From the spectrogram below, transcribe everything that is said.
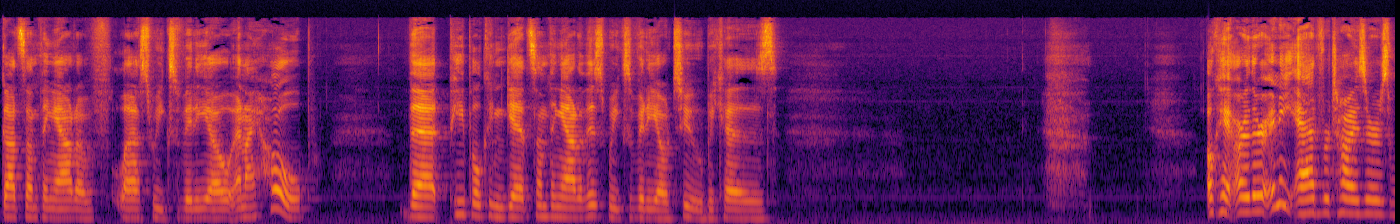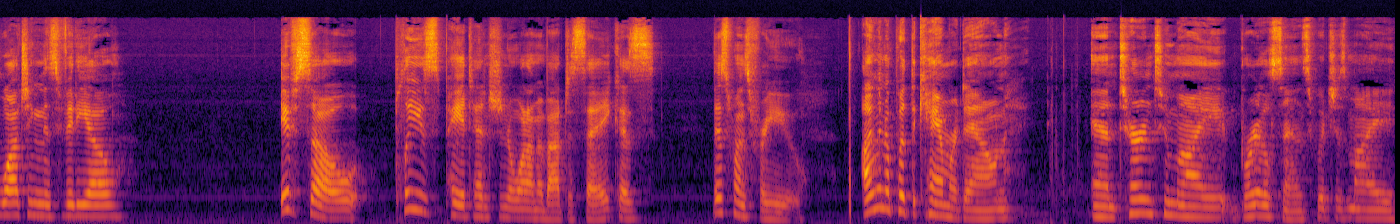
got something out of last week's video. And I hope that people can get something out of this week's video too, because Okay, are there any advertisers watching this video? If so, please pay attention to what I'm about to say because this one's for you. I'm going to put the camera down and turn to my Braille Sense, which is my...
